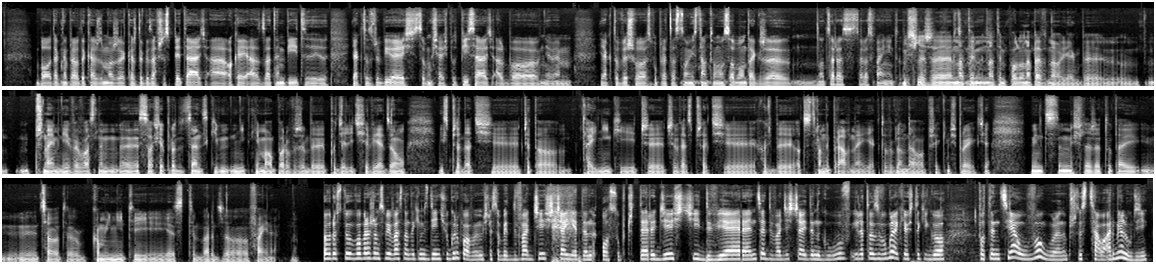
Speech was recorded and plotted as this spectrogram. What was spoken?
bo tak naprawdę każdy może każdego zawsze spytać, a okej, okay, a za ten beat, y, jak to zrobiłeś, co musiałeś podpisać, albo nie wiem, jak to wyszło, współpraca z tą i z tamtą osobą, także no coraz, coraz fajniej to Myślę, że na tym, na tym polu na pewno jakby y, przynajmniej we własnym y, sosie producenckim nikt nie ma oporów, żeby podzielić się wiedzą i sprzedać czy to tajniki, czy, czy wesprzeć choćby od strony prawnej, jak to wyglądało przy jakimś projekcie. Więc myślę, że tutaj y, całe to community jest bardzo fajne. No. Po prostu wyobrażam sobie was na takim zdjęciu grupowym. Myślę sobie 21 osób, 42 ręce, 21 głów. Ile to jest w ogóle jakiegoś takiego potencjału w ogóle? No przecież to jest cała armia ludzi.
